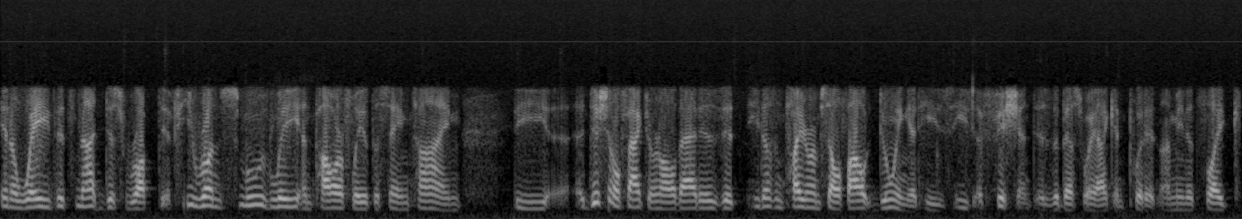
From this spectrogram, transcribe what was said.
in a way that's not disruptive. He runs smoothly and powerfully at the same time the additional factor in all that is that he doesn't tire himself out doing it. He's he's efficient is the best way I can put it. I mean, it's like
